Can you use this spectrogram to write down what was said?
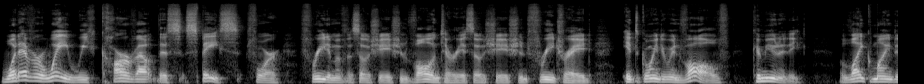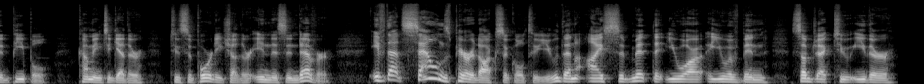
whatever way we carve out this space for freedom of association, voluntary association, free trade, it's going to involve community, like minded people coming together to support each other in this endeavor. If that sounds paradoxical to you, then I submit that you are you have been subject to either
